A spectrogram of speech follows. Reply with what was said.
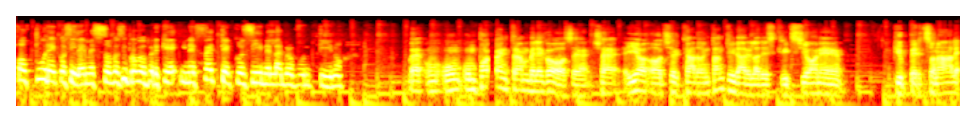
oppure così l'hai messo così proprio perché in effetti è così nell'agropuntino? Beh, un, un, po' entrambe le cose. Cioè, io ho cercato intanto di dare la descrizione più personale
